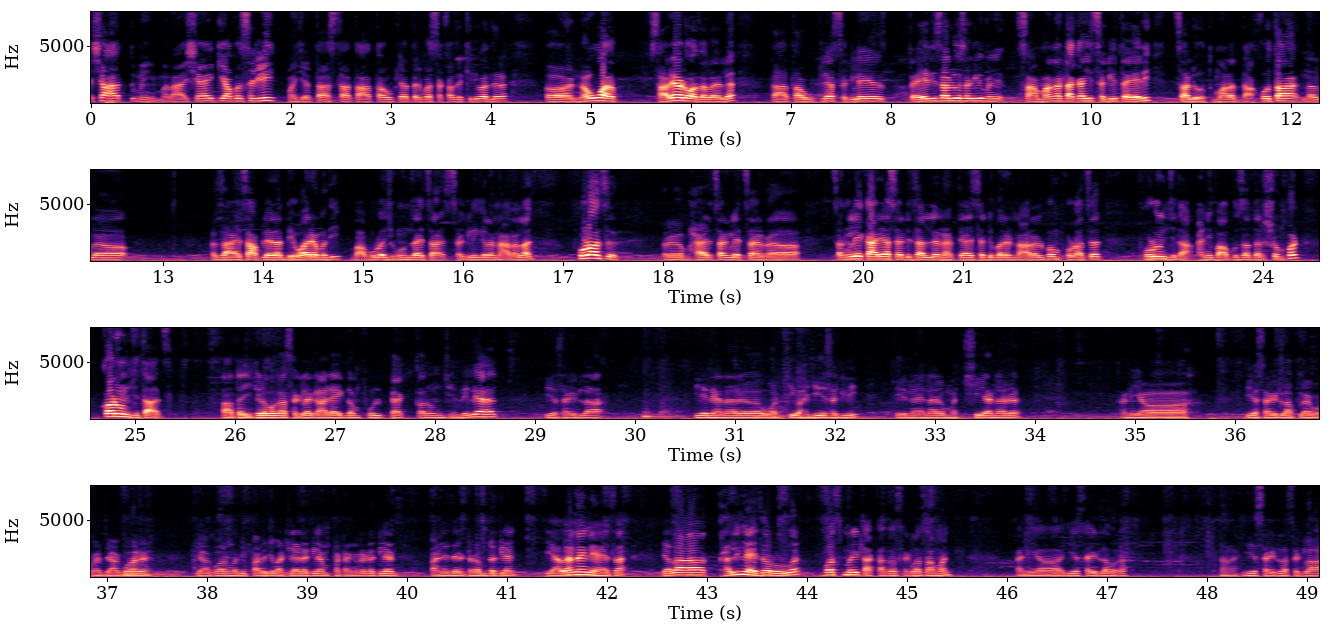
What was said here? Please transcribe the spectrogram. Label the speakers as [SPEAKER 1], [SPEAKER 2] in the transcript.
[SPEAKER 1] कशा आहात तुम्ही? मला आशा आहे की आपण सगळी म्हणजे आता असता आता आता उठल्या तर बा सकाळचं किती वाजलेलं नऊ वा साडेआठ वाजायला लागलं. तर आता उठल्या सगळे तयारी चालू सगळी. म्हणजे सामानं टाकायची सगळी तयारी चालू तुम्हाला दाखवता न जायचं आपल्याला देवाऱ्यामध्ये. बाबूला घेऊन जायचा. सगळीकडे नारळात फोडाचं तर बाहेर चांगले चा चांगले कार्यासाठी चालले ना त्यासाठी बरं नारळ पण फोडाचं फोडून जिता. आणि बाबूचं दर्शन पण करून जिता आज. आता इकडे बघा सगळ्या गाड्या एकदम फुल पॅक करून झेलेल्या आहेत. या साईडला ये नेणार वरची भाजी आहे सगळी. ते नेणार मच्छी येणार. आणि या साईडला आपल्या बघा जागवार जागवारमध्ये पाण्याच्या बाटल्या टाकल्या फटांगऱ्या टाकल्यान पाण्याचा ड्रम टाकल्यान. याला नाही न्यायचा. याला खाली न्यायचा रोडवर. बसमध्ये टाकायचा सगळा सामान. आणि या साईडला बघा. हां या साईडला सगळा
